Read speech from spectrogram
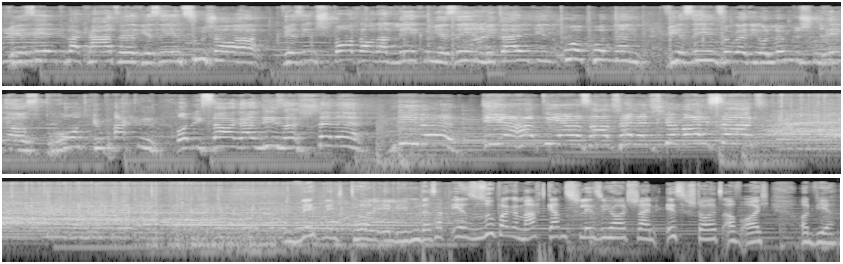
Wir sehen Plakate, wir sehen Zuschauer, wir sehen Sportler und Athleten, wir sehen Medaillen, Urkunden, wir sehen sogar die olympischen Ringe aus Brot gebacken. Und ich sage an dieser Stelle, Liebe, ihr habt die RSA Wirklich toll, ihr Lieben. Das habt ihr super gemacht. Ganz Schleswig-Holstein ist stolz auf euch. Und wir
